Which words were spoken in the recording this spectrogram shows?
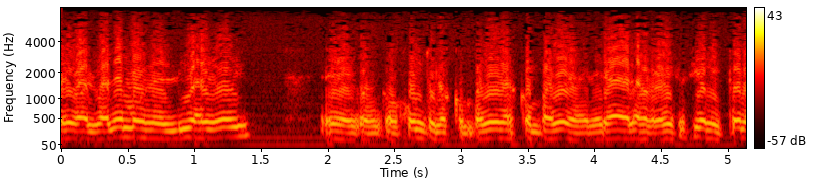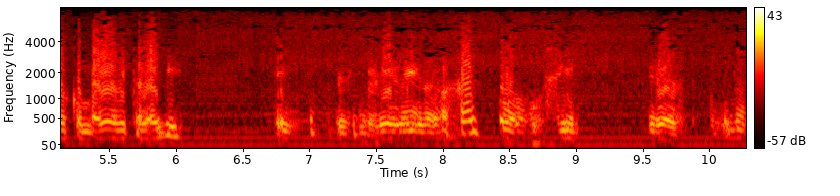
evaluaremos en el día de hoy, eh, con conjunto los compañeros y las compañeras delegadas de la organización y todos los compañeros que están aquí, eh, vienen a trabajar o sí. Pero, no.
